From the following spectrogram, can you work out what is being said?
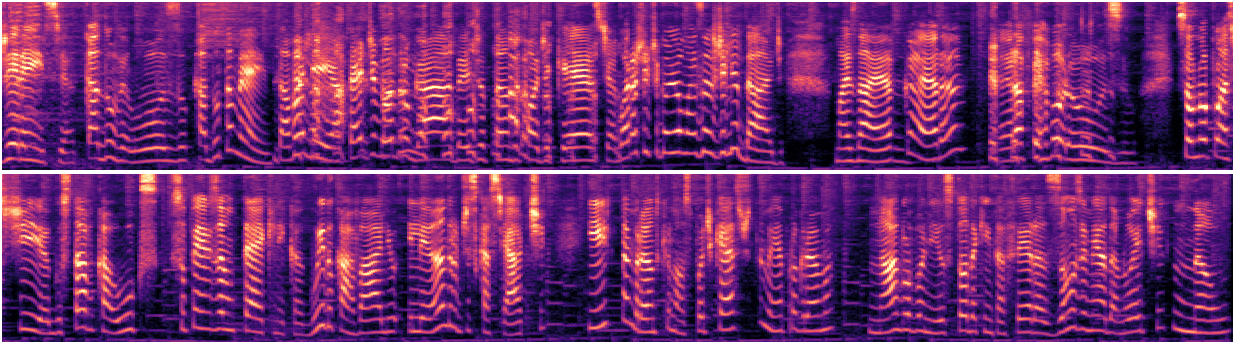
Gerência, Cadu Veloso. Cadu também, estava ali, até de madrugada, editando podcast. Agora a gente ganhou mais agilidade. Mas na época era, era fervoroso. Sonoplastia, Gustavo Caux. Supervisão técnica, Guido Carvalho e Leandro Discassiati. E lembrando que o nosso podcast também é programa na Globo News, toda quinta-feira, às 11h30 da noite. Não,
